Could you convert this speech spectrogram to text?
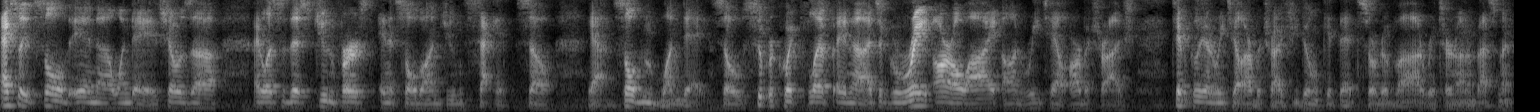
Actually, it sold in uh, one day. It shows uh, I listed this June 1st and it sold on June 2nd. So yeah, sold in one day. So super quick flip, and uh, it's a great ROI on retail arbitrage. Typically on retail arbitrage, you don't get that sort of uh, return on investment.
